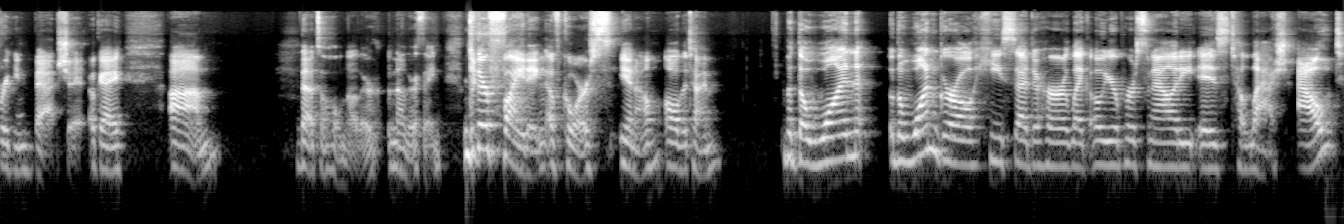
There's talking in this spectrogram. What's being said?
freaking batshit. Okay, um, that's a whole nother another thing. But they're fighting, of course, you know, all the time. But the one the one girl he said to her like oh your personality is to lash out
